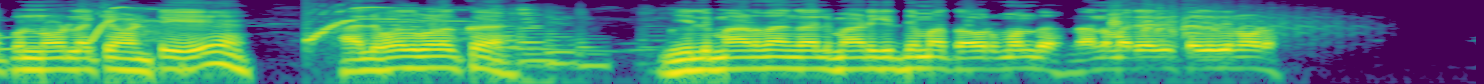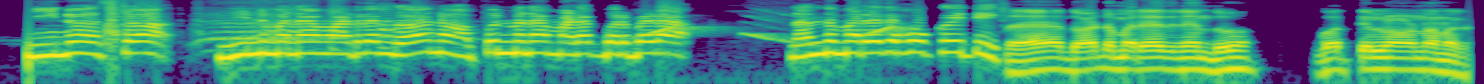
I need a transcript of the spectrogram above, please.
ಅಪ್ಪನ್ ನೋಡ್ಲಕ್ಕೆ ಹೊಂಟಿ ಅಲ್ಲಿ ಹೋದ ಬಳಕ ಇಲ್ಲಿ ಮಾಡ್ದಂಗ ಅಲ್ಲಿ ಮಾಡಿಗಿದ್ದಿ ಮತ್ತ ಅವ್ರ ಮುಂದ. ನನ್ನ ಮರ್ಯಾದೆ ತೆಗ್ದಿ ನೋಡು. ನೀನು ಅಷ್ಟ ನಿನ್ನ ಮನೆ ಮಾಡ್ದಂಗ ನಮ್ಮ ಅಪ್ಪನ್ ಮನೆ ಮಾಡಕ್ ಬರ್ಬೇಡ. ನಂದು ಮರ್ಯಾದೆ ಹೋಗೈತಿ ಏ ದೊಡ್ಡ ಮರ್ಯಾದೆ ನಿಂದು. ಗೊತ್ತಿಲ್ಲ ನೋಡ್ ನನಗ.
